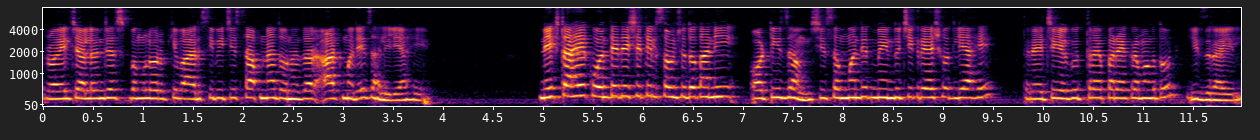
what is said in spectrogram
रॉयल चॅलेंजर्स बंगलोर किंवा आर सी बीची स्थापना दोन हजार आठमध्ये झालेली आहे. नेक्स्ट आहे कोणत्या देशातील संशोधकांनी ऑटिझमशी संबंधित मेंदूची क्रिया शोधली आहे? तर याची एक उत्तर आहे पर्याय क्रमांक दोन इस्रायल.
